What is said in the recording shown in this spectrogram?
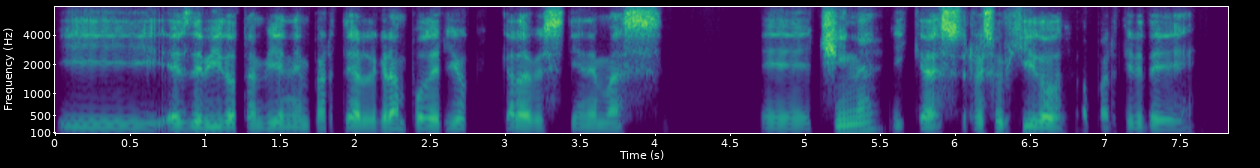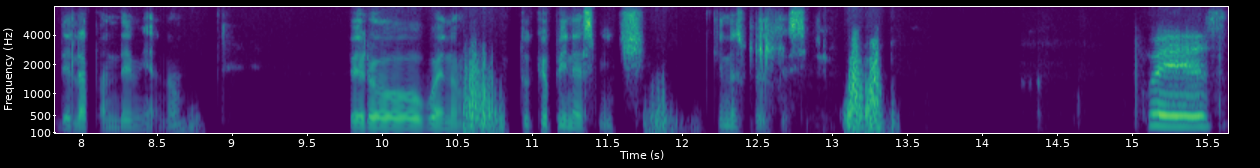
y es debido también en parte al gran poderío que cada vez tiene más eh, China y que ha resurgido a partir de, de la pandemia, ¿no? Pero bueno, ¿tú qué opinas, Mitch? ¿Qué nos puedes decir? Pues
